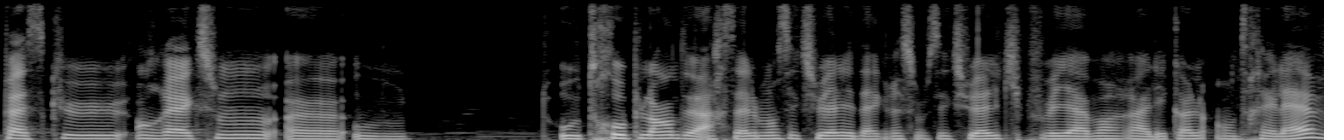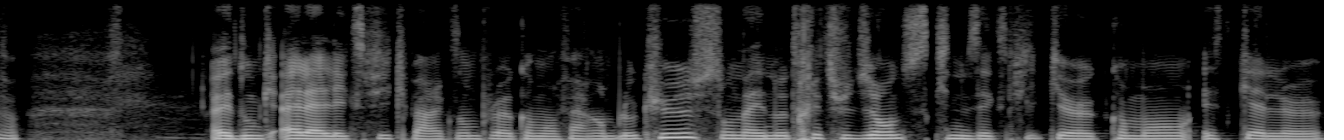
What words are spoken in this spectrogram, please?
parce que en réaction euh, au, trop plein de harcèlement sexuel et d'agression sexuelle qu'il pouvait y avoir à l'école entre élèves. Et donc, elle, elle explique par exemple comment faire un blocus. On a une autre étudiante qui nous explique comment est-ce qu'elle.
